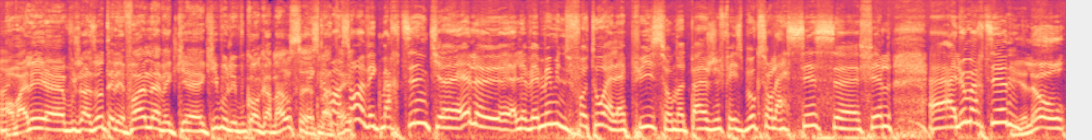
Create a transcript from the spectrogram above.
On va aller euh, vous jaser au téléphone avec euh, qui voulez-vous qu'on commence Mais ce matin? commençons avec Martine, qui, elle, elle avait même une photo à l'appui sur notre page Facebook, sur la 6, euh, Phil. Euh, allô, Martine? Hello!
